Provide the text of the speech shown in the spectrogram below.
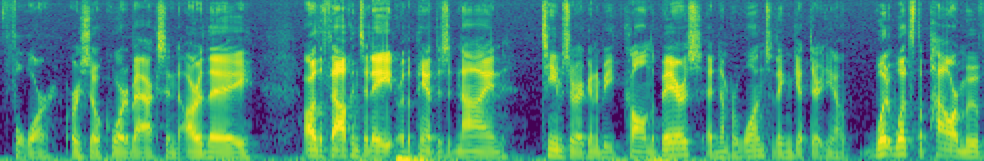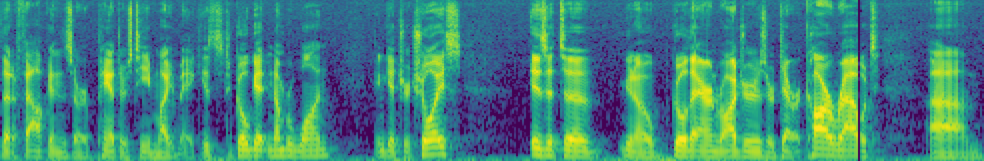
four or so quarterbacks, and are they are the Falcons at eight or the Panthers at nine? Teams that are going to be calling the Bears at number one, so they can get their you know what what's the power move that a Falcons or Panthers team might make? Is to go get number one and get your choice? Is it to you know go the Aaron Rodgers or Derek Carr route? Um,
